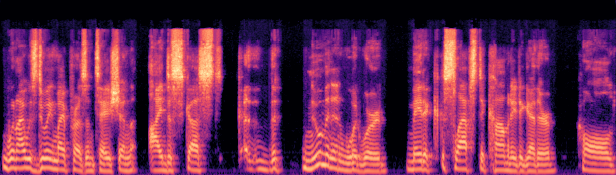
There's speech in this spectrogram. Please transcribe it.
When I was doing my presentation, I discussed uh, the Newman and Woodward made a slapstick comedy together called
